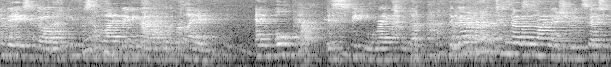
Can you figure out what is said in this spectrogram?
few days ago looking for some light reading matter for the plane is speaking right to me. November 2009 issue, it says,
